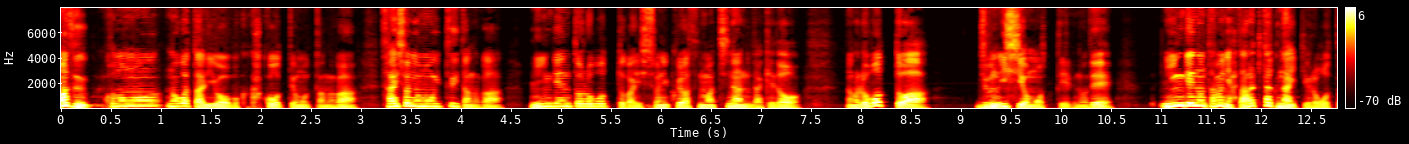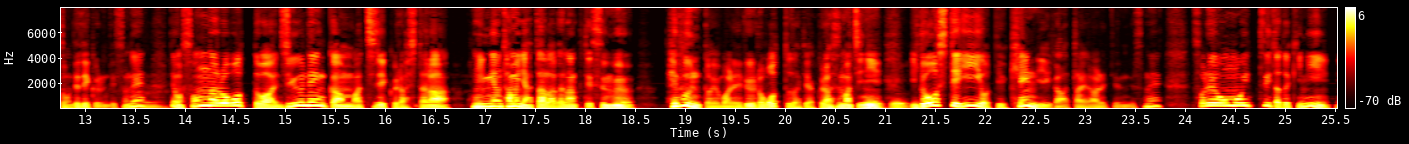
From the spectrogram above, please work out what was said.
まずこの物語を僕書こうって思ったのが最初に思いついたのが人間とロボットが一緒に暮らす街なんだけどなんかロボットは自分の意思を持っているので人間のために働きたくないっていうロボットも出てくるんですよね、うん。でもそんなロボットは10年間街で暮らしたら人間のために働かなくて済むヘブンと呼ばれるロボットだけが暮らす街に移動していいよっていう権利が与えられてるんですね。それを思いついた時に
